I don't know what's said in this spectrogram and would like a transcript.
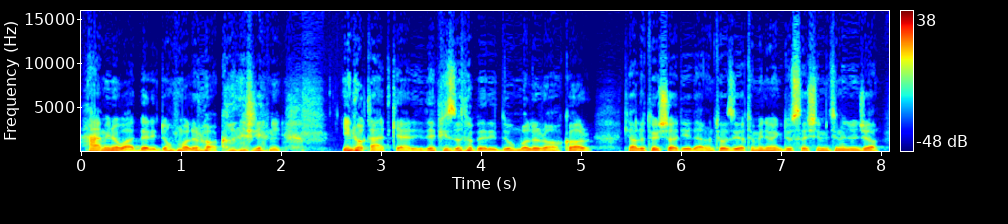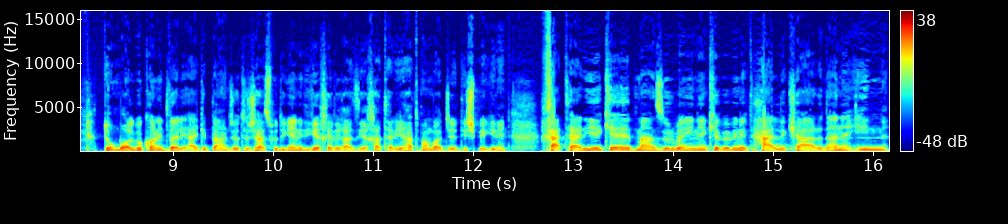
همینو باید برید دنبال راهکارش. یعنی اینو قطع کردید اپیزودو برید دنبال راهکار که حالا توی شادیه در اون توضیحاتو می‌دونم اگه دوست داشتید می‌تونید اونجا دنبال بکنید. ولی اگه 50 تا 60 بود یعنی دیگه خیلی قضیه خطریه. حتما باید جدیش بگیرین. خطریه که منظور به اینه که ببینید حل کردن این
